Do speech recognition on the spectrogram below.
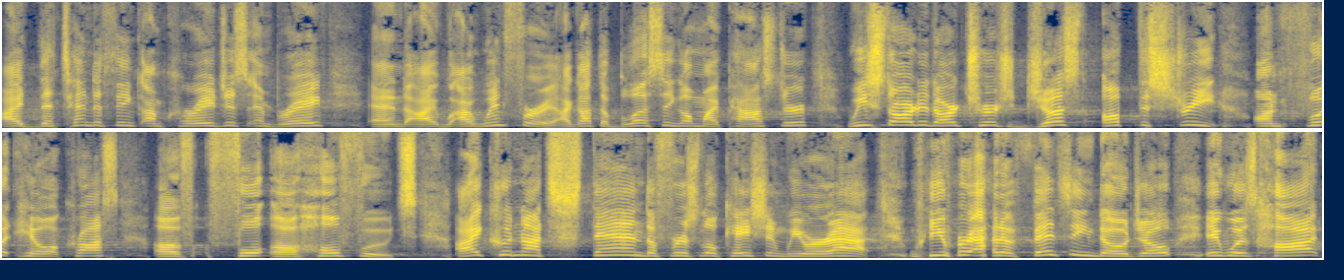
I tend to think I'm courageous and brave, and I, I went for it. I got the blessing of my pastor. We started our church just up the street on Foothill across of full, uh, Whole Foods. I could not stand the first location we were at. We were at a fencing dojo. It was hot,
